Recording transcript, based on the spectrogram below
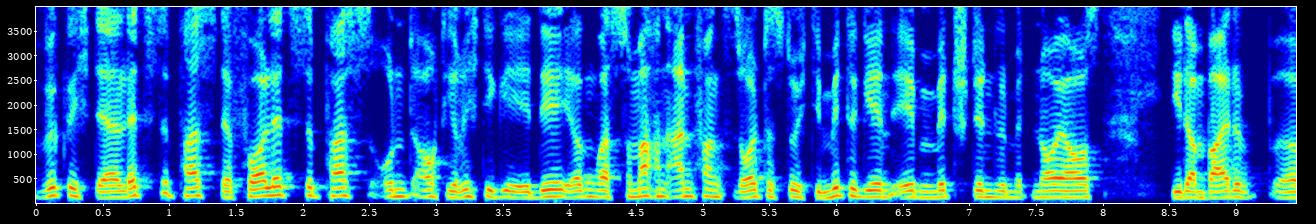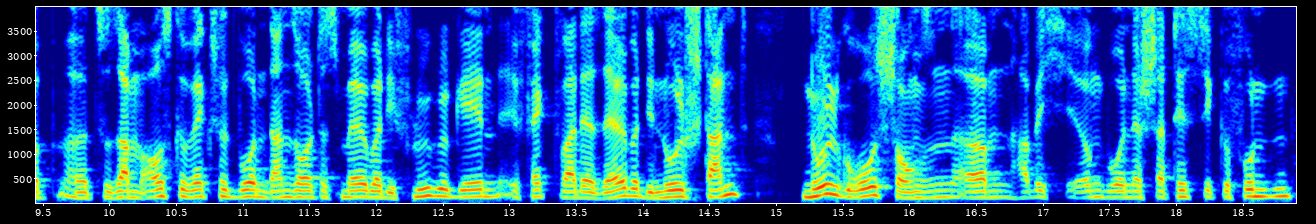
wirklich der letzte Pass, der vorletzte Pass und auch die richtige Idee, irgendwas zu machen. Anfangs sollte es durch die Mitte gehen, eben mit Stindel, mit Neuhaus die dann beide äh, äh, zusammen ausgewechselt wurden. Dann sollte es mehr über die Flügel gehen. Effekt war derselbe. Die Null stand. Null Großchancen ähm, habe ich irgendwo in der Statistik gefunden,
